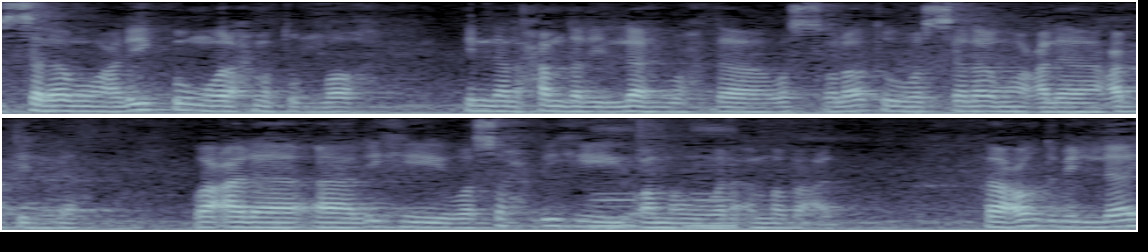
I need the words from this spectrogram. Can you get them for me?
السلام عليكم ورحمة الله إن الحمد لله وحده والصلاة والسلام على عبد الله وعلى آله وصحبه ومن والاه أما بعد فأعوذ بالله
